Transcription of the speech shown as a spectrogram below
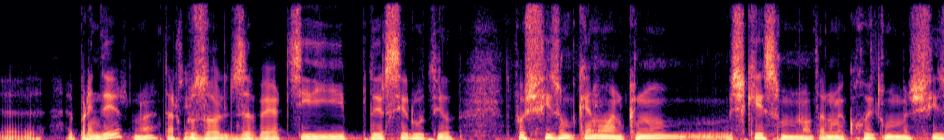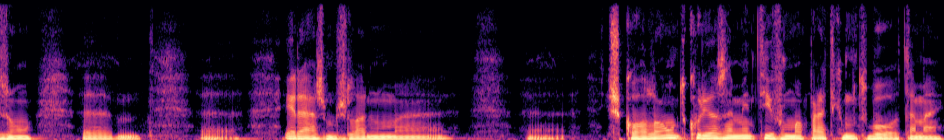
uh, aprender, não é? estar Sim. com os olhos abertos e poder ser útil. Depois fiz um pequeno ano que não esqueço-me, não está no meu currículo, mas fiz um uh, uh, Erasmus lá numa escola onde curiosamente tive uma prática muito boa também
